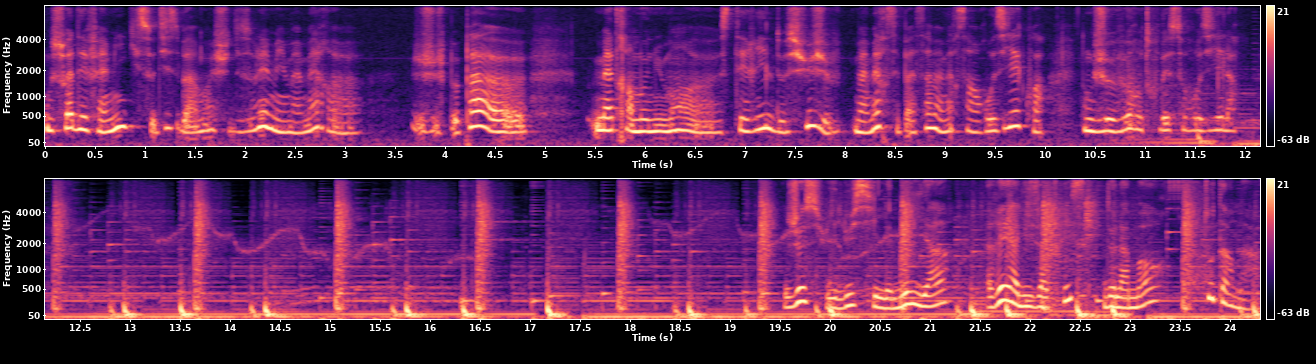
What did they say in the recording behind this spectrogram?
ou soit des familles qui se disent bah moi je suis désolée mais ma mère euh, je, ne peux pas euh, mettre un monument euh, stérile dessus. Ma mère, c'est pas ça, ma mère, c'est un rosier, quoi. Donc je veux retrouver ce rosier-là. Je suis Lucille Milliard, réalisatrice de La mort, tout un art.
